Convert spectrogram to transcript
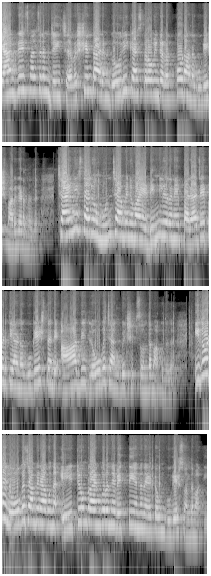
കാൻഡിഡേറ്റ്സ് മത്സരം ജയിച്ച റഷ്യൻ താരം ഗൗരി കാസ്പറോവിന്റെ റെക്കോർഡാണ് ഗുഗേഷ് മറികടന്നത്. ചൈനീസ് താരവും മുൻ ചാമ്പ്യനുമായ ഡിങ് ലിറനെ പരാജയപ്പെടുത്തിയാണ് ഗുഗേഷ് തന്റെ ആദ്യ ലോക ചാമ്പ്യൻഷിപ്പ് സ്വന്തമാക്കുന്നത്. ഇതോടെ ലോക ചാമ്പ്യനാകുന്ന ഏറ്റവും പ്രായം കുറഞ്ഞ വ്യക്തി എന്ന നേട്ടവും ഗുഗേഷ് സ്വന്തമാക്കി.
